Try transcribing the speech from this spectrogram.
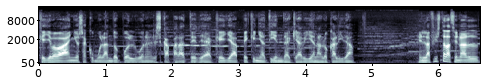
que llevaba años acumulando polvo en el escaparate de aquella pequeña tienda que había en la localidad. En la fiesta nacional,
